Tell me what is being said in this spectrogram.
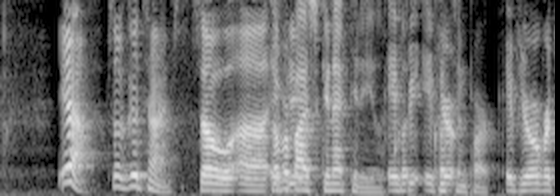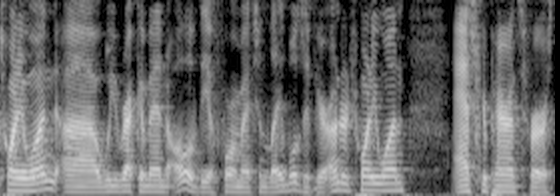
yeah, so good times. So uh, It's over you- by Schenectady, if, Cl- if Clifton you're Park. if you're over 21, uh, we recommend all of the aforementioned labels. If you're under 21, ask your parents first.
